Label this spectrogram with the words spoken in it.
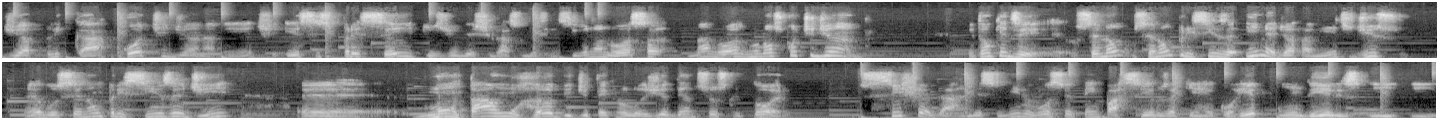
de aplicar cotidianamente esses preceitos de investigação defensiva na nossa, na no, no nosso cotidiano. Então, quer dizer, você não, você não precisa imediatamente disso. Né? Você não precisa de é, montar um hub de tecnologia dentro do seu escritório. Se chegar nesse nível, você tem parceiros a quem recorrer. Um deles, e, e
